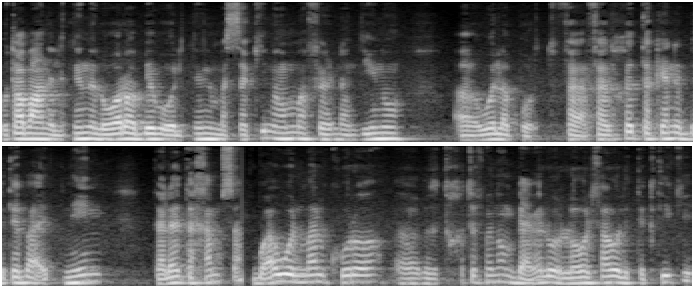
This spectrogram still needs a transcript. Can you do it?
وطبعا الاثنين اللي ورا بيبقوا الاثنين المساكين هم فرناندينو ولابورت فالخطة كانت بتبقى 2 3 5 وأول ما الكورة بتتخطف منهم بيعملوا اللي هو الفاول التكتيكي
